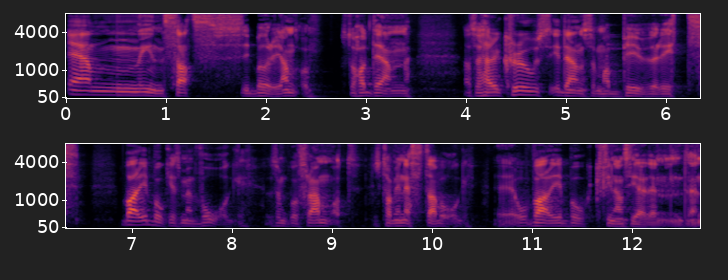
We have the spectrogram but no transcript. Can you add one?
en insats i början. Då. Så har den, alltså Harry Cruise är den som har burit, varje bok är som en våg som går framåt. Så tar vi nästa våg. Eh, Och varje bok finansierar den, den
